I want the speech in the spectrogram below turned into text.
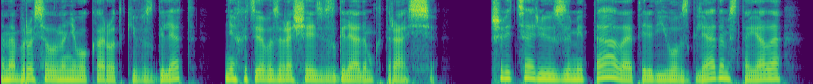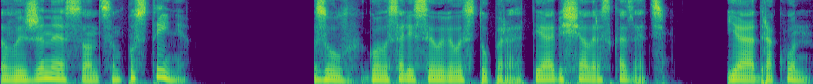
Она бросила на него короткий взгляд, нехотя возвращаясь взглядом к трассе. Швейцарию заметала, а перед его взглядом стояла выжженная солнцем пустыня. «Зул», — голос Алисы вывел из ступора, — «ты обещал рассказать. Я дракон».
